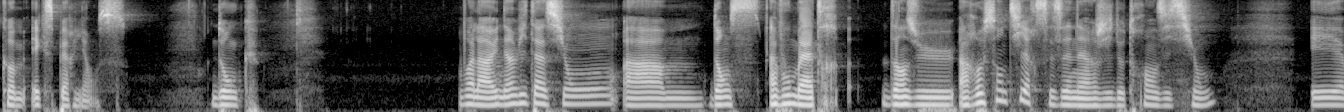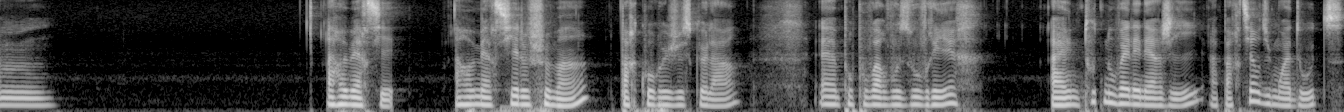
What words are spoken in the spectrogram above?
comme expérience. Donc, voilà, une invitation à vous mettre à ressentir ces énergies de transition et euh, à remercier, à remercier le chemin parcouru jusque-là euh, pour pouvoir vous ouvrir à une toute nouvelle énergie à partir du mois d'août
